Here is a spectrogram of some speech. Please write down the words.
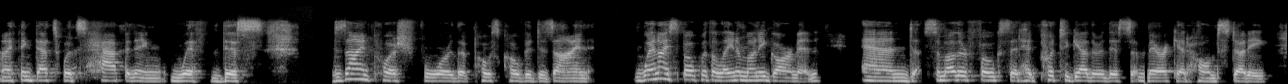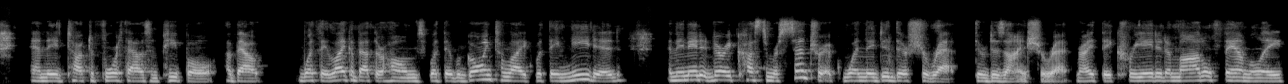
And I think that's what's happening with this design push for the post COVID design. When I spoke with Elena Money Garman and some other folks that had put together this America at Home study, and they'd talked to 4,000 people about what they like about their homes, what they were going to like, what they needed. And they made it very customer centric when they did their charrette, their design charrette, right? They created a model family.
